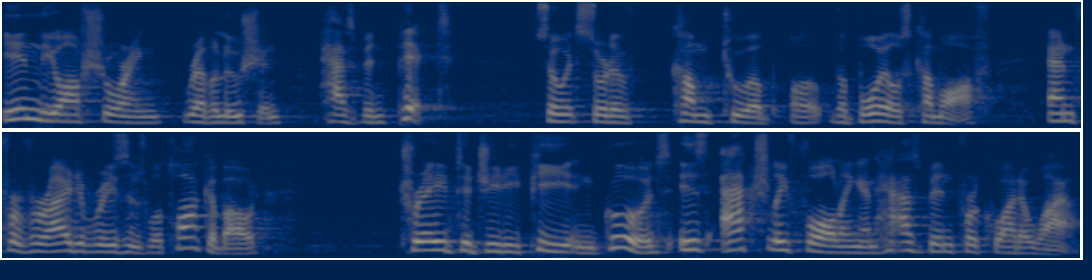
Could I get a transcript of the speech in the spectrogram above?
in the offshoring revolution has been picked. So it's sort of come to a, a, the boils come off. And for a variety of reasons we'll talk about, trade to GDP in goods is actually falling and has been for quite a while.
